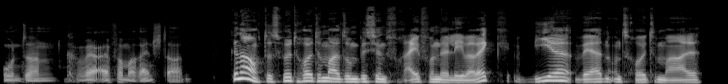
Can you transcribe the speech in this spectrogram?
Und dann können wir einfach mal reinstarten. Genau, das wird heute mal so ein bisschen frei von der Leber weg. Wir werden uns heute mal,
